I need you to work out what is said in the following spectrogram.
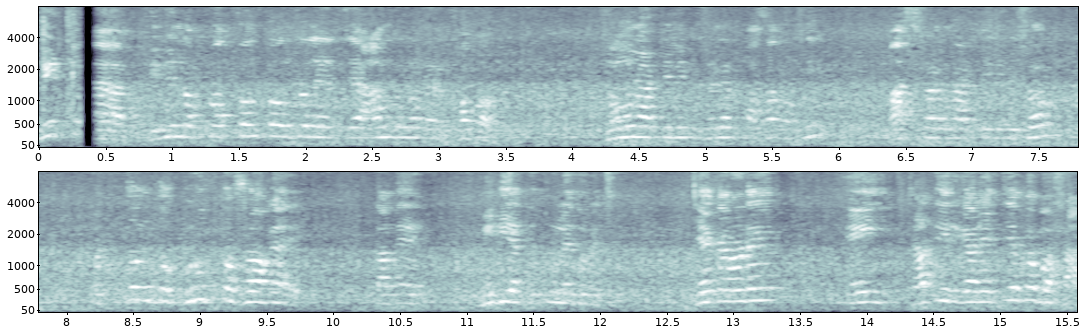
মৃত্যু বিভিন্ন প্রত্যন্ত অঞ্চলের যে আন্দোলনের খবর। যমুনা টেলিভিশনের পাশাপাশি মাছরাঙ্গা টেলিভিশন অত্যন্ত গুরুত্ব সহকারে তাদের মিডিয়াতে তুলে ধরেছে। যে কারণে এই জাতির গানে চেপে বসা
